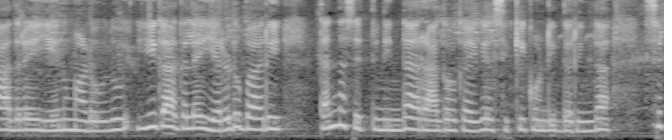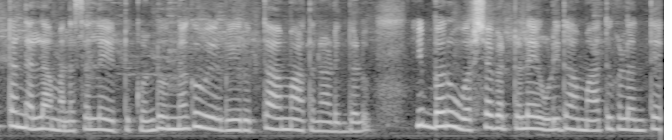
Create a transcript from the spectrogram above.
ಆದರೆ ಏನು ಮಾಡುವುದು? ಈಗಾಗಲೇ ಎರಡು ಬಾರಿ ತನ್ನ ಸಿಟ್ಟಿನಿಂದ ರಾಘವ ಕೈಗೆ ಸಿಕ್ಕಿಕೊಂಡಿದ್ದರಿಂದ ಸಿಟ್ಟನ್ನೆಲ್ಲ ಮನಸ್ಸಲ್ಲೇ ಇಟ್ಟುಕೊಂಡು ನಗು ಬೀರುತ್ತಾ ಮಾತನಾಡಿದ್ದಳು. ಇಬ್ಬರು ವರ್ಷಗಟ್ಟಲೆ ಉಳಿದ ಮಾತುಗಳಂತೆ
